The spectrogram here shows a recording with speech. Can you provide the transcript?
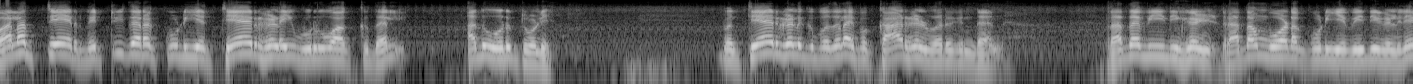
பலத்தேர் வெற்றி தரக்கூடிய தேர்களை உருவாக்குதல் அது ஒரு தொழில். இப்போ தேர்களுக்கு பதிலாக இப்போ கார்கள் வருகின்றன. ரத வீதிகள் ரதம் ஓடக்கூடிய வீதிகளிலே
